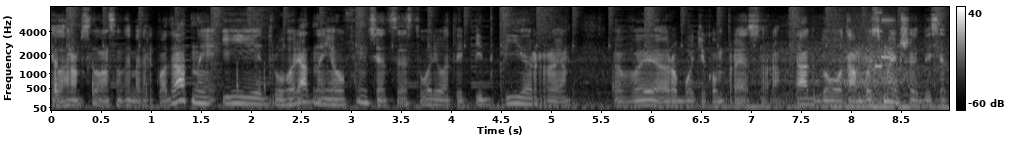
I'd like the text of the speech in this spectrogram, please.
кг сил на сантиметр квадратний, і другорядна його функція це створювати підпір в роботі компресора, так до там 8 чи 10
